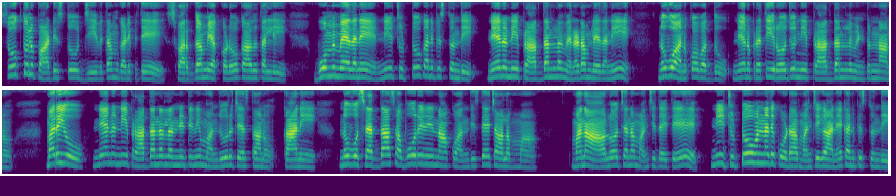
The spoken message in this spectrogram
సూక్తులు పాటిస్తూ జీవితం గడిపితే స్వర్గం ఎక్కడో కాదు తల్లి. భూమి మీదనే నీ చుట్టూ కనిపిస్తుంది. నేను నీ ప్రార్థనలు వినడం లేదని నువ్వు అనుకోవద్దు. నేను ప్రతిరోజు నీ ప్రార్థనలు వింటున్నాను. మరియు నేను నీ ప్రార్థనలన్నింటినీ మంజూరు చేస్తాను. కానీ నువ్వు శ్రద్ధ సబూరిని నాకు అందిస్తే చాలమ్మా. మన ఆలోచన మంచిదైతే నీ చుట్టూ ఉన్నది కూడా మంచిగానే కనిపిస్తుంది.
